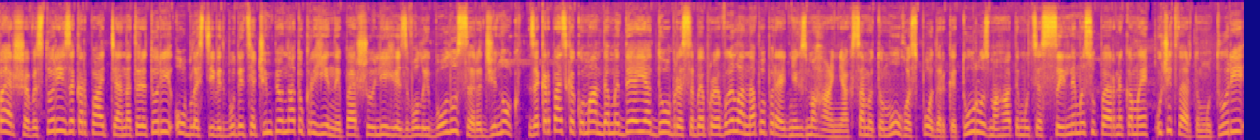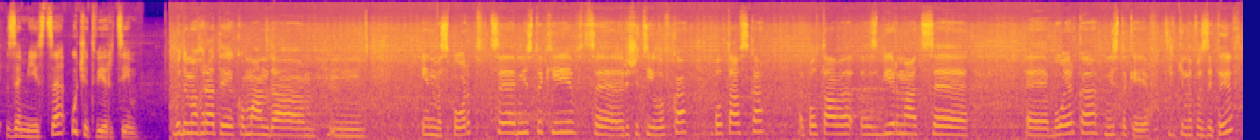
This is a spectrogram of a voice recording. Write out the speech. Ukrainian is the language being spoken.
Вперше в історії Закарпаття на території області відбудеться чемпіонат України першої ліги з волейболу серед жінок. Закарпатська команда Медея добре себе проявила на попередніх змаганнях. Саме тому господарки туру змагатимуться з сильними суперниками у четвертому турі за місце у четвірці. Будемо грати команда Інвеспорт, це місто Київ, це Решетіловка Полтавська, Полтава збірна, це Боярка, місто Київ. Тільки на позитив,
